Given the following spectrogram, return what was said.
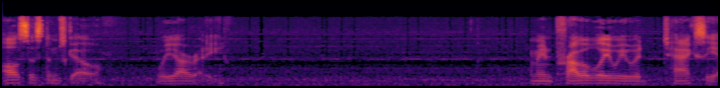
all systems go. We are ready. I mean, probably we would taxi,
